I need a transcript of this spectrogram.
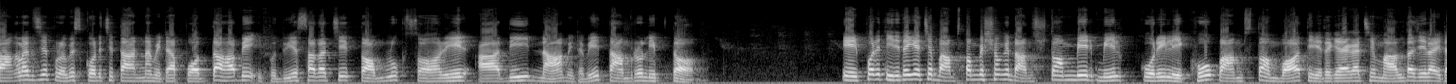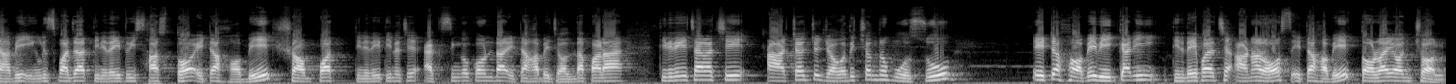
বাংলাদেশে প্রবেশ করেছে, তার নাম এটা পদ্মা হবে। এরপর দুয়ের সাত আছে তমলুক শহরের আদি নাম, এটা হবে তাম্রলিপ্ত। এরপরে তিনি থেকে আছে বামস্তম্ভের সঙ্গে ডানস্তম্ভের মিল করে লেখো। বামস্তম্ভ তিনি থেকে এক আছে মালদা জেলা, এটা হবে ইংলিশ বাজার। তিনি থেকে দুই স্বাস্থ্য, এটা হবে সম্পদ। তিনি থেকে তিন আছে এক একসিংহকন্ডা এটা হবে জলদাপাড়া। তিনি থেকে চার আছে আচার্য জগদীশচন্দ্র বসু। এটা হবে বিজ্ঞানী। তিনি থেকে পাঁচ আছে আনারস, এটা হবে তরাই অঞ্চল।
